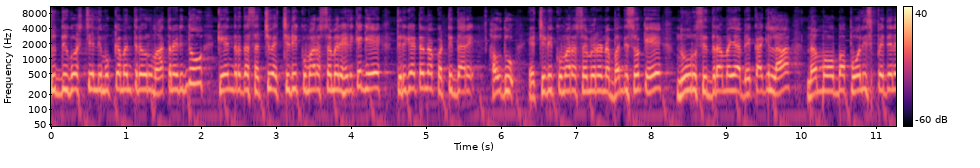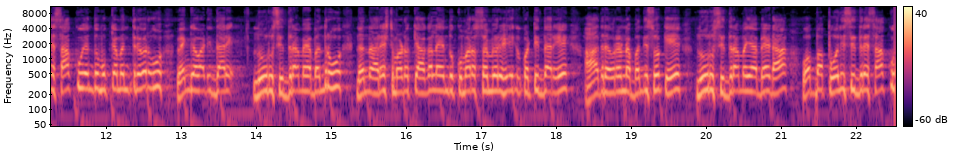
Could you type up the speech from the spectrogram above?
ಸುದ್ದಿಗೋಷ್ಠಿಯಲ್ಲಿ ಮುಖ್ಯಮಂತ್ರಿಯವರು ಮಾತನಾಡಿದ್ದು, ಕೇಂದ್ರದ ಸಚಿವ ಎಚ್ ಡಿ ಕುಮಾರಸ್ವಾಮಿ ಹೇಳಿಕೆಗೆ ತಿರುಗೇಟನ್ನು ಕೊಟ್ಟಿದ್ದಾರೆ. ಹೌದು, ಎಚ್ ಡಿ ಕುಮಾರಸ್ವಾಮಿ ಅವರನ್ನು ಬಂಧಿಸೋಕೆ ನೂರು ಸಿದ್ದರಾಮಯ್ಯ ಬೇಕಾಗಿಲ್ಲ. ನಮ್ಮ ಒಬ್ಬ ಪೊಲೀಸ್ ಪೇದೆನೇ ಸಾಕು ಎಂದು ಮುಖ್ಯಮಂತ್ರಿಯವರು ವ್ಯಂಗ್ಯವಾಡಿದ್ದಾರೆ. ನೂರು ಸಿದ್ದರಾಮಯ್ಯ ಬಂದರೂ ನನ್ನ ಅರೆಸ್ಟ್ ಮಾಡೋಕ್ಕೆ ಆಗಲ್ಲ ಎಂದು ಕುಮಾರಸ್ವಾಮಿ ಅವರು ಹೇಳಿಕೆ ಕೊಟ್ಟಿದ್ದಾರೆ. ಆದರೆ ಅವರನ್ನು ಬಂಧಿಸೋಕೆ ನೂರು ಸಿದ್ದರಾಮಯ್ಯ ಬೇಡ. ಒಬ್ಬ ಪೊಲೀಸ್ ಇದ್ದರೆ ಸಾಕು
